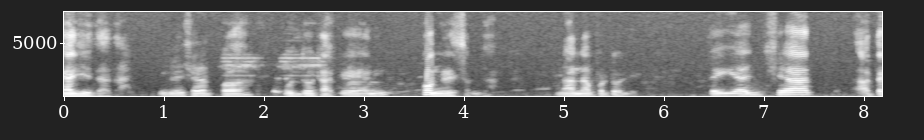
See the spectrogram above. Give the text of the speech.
अजितदादा इकडे शरद पवार उद्धव ठाकरे आणि काँग्रेस समजा. नाना पटोले. तर यांच्यात आता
